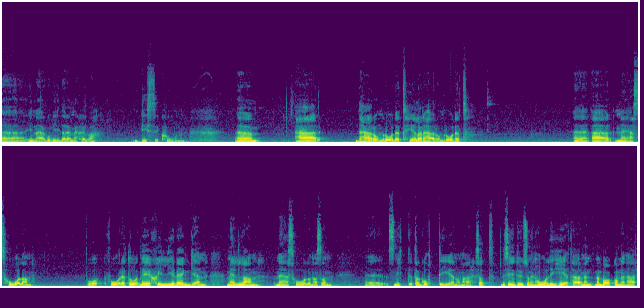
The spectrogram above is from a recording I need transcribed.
Eh, innan jag går vidare med själva dissektionen. Eh, här, det här området, hela det här området eh, är näshålan på fåret och det är skiljeväggen mellan näshålorna som Eh, snittet har gått igenom här. Så att det ser inte ut som en hålighet här men, men bakom den här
